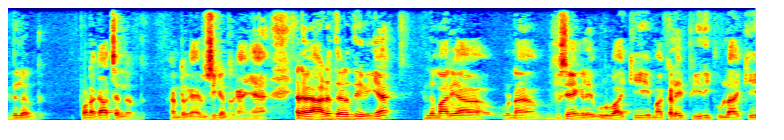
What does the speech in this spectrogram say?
இதிலேருந்து போன காய்ச்சல்லேருந்து கண்டிருக்காங்க ருசி கண்டிருக்காங்க. எனவே அடுத்தடுத்து இவங்க இந்த மாதிரியான விஷயங்களை உருவாக்கி மக்களை பீதிக்கு உள்ளாக்கி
